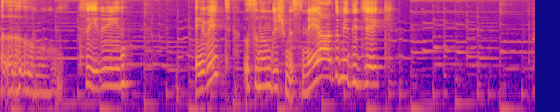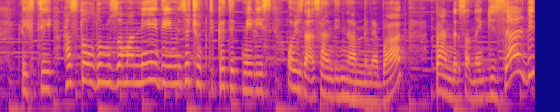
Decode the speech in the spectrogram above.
Serin. Evet, ısının düşmesine yardım edecek. Lifty, hasta olduğumuz zaman ne yediğimize çok dikkat etmeliyiz. O yüzden sen dinlenmene bak. Ben de sana güzel bir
